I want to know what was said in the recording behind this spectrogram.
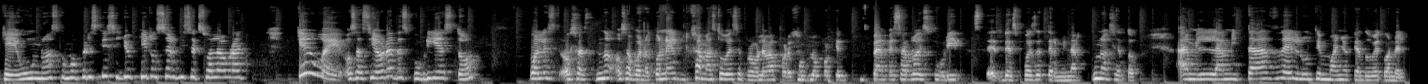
que uno es como, pero es que si yo quiero ser bisexual ahora, ¿qué, güey? O sea, si ahora descubrí esto, ¿cuál es? O sea, no, o sea, bueno, con él jamás tuve ese problema, por ejemplo, porque para empezar lo descubrí eh, después de terminar, no es cierto, a la mitad del último año que anduve con él,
